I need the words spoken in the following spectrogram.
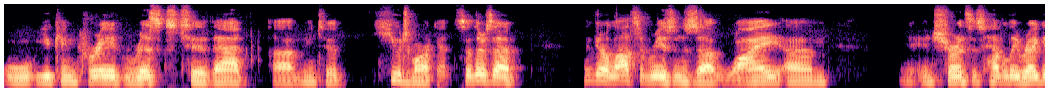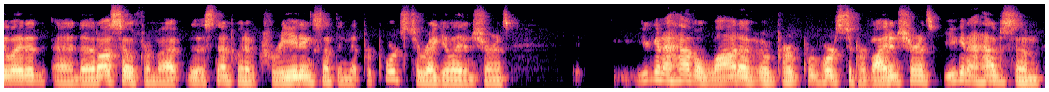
you can create risks to that um, into a huge market. So there's a I think there are lots of reasons uh, why um, insurance is heavily regulated, and uh, also from a, the standpoint of creating something that purports to regulate insurance, you're going to have a lot of or purports to provide insurance. You're going to have some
